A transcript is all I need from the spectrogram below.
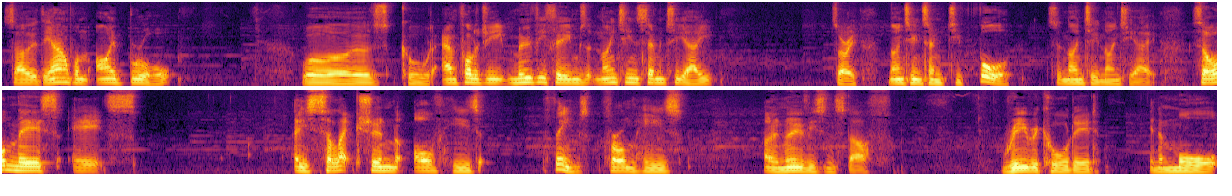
So the album I brought was called Anthology Movie Themes 1978. Sorry, 1974 to 1998. So on this, it's a selection of his themes from his own movies and stuff, re recorded in a more.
